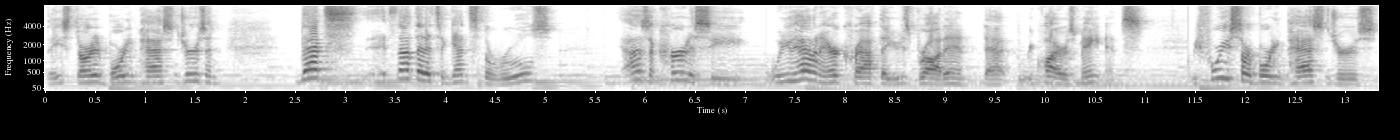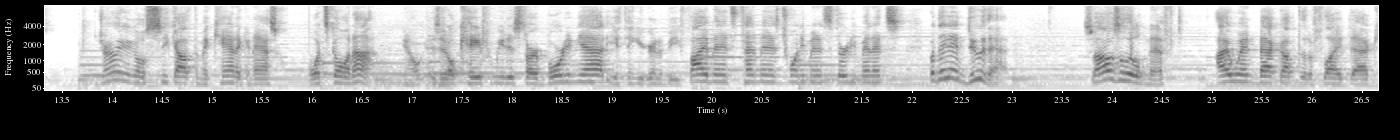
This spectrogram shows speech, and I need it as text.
they started boarding passengers and that's it's not that it's against the rules. As a courtesy, when you have an aircraft that you just brought in that requires maintenance, before you start boarding passengers, generally you go seek out the mechanic and ask what's going on. You know, is it okay for me to start boarding yet? You think you're going to be 5 minutes, 10 minutes, 20 minutes, 30 minutes? But they didn't do that. So I was a little miffed. I went back up to the flight deck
